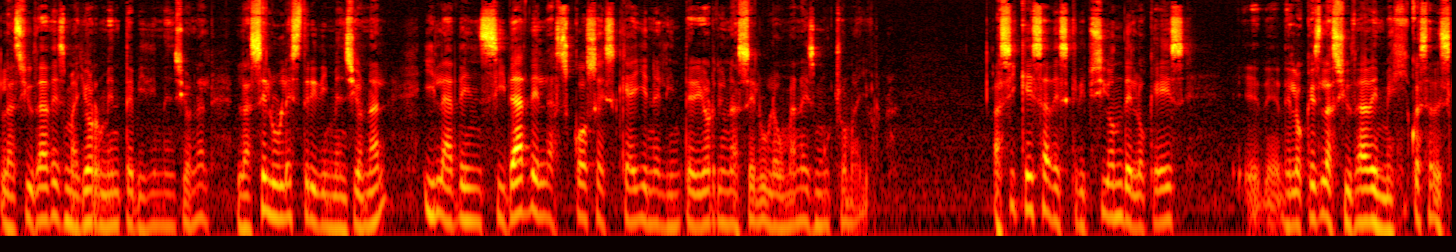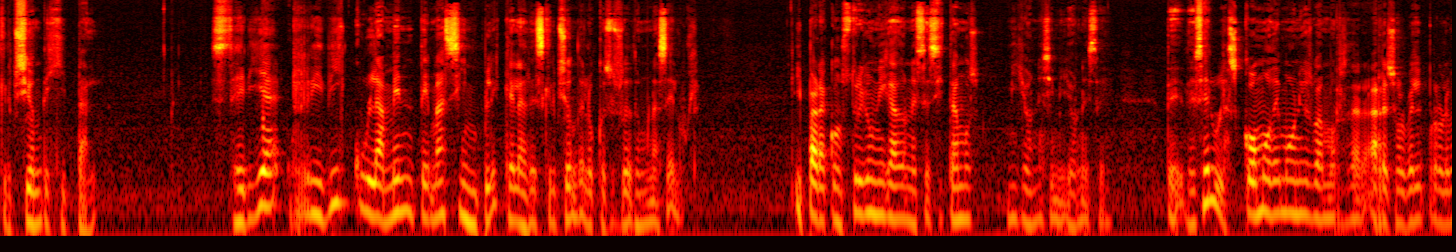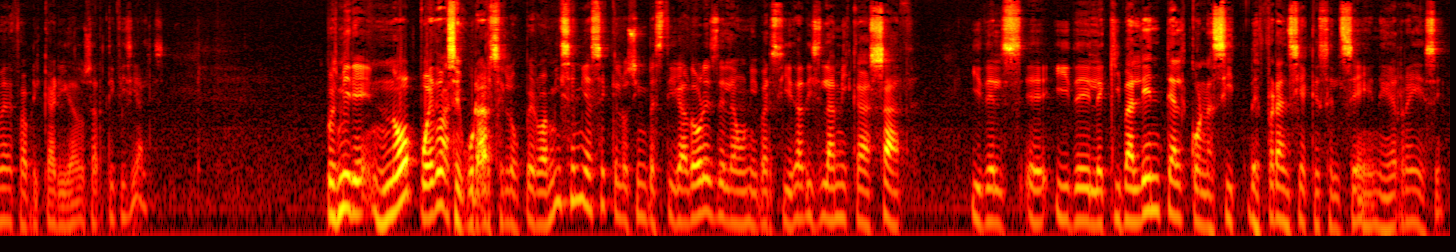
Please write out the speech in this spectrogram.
La ciudad es mayormente bidimensional, la célula es tridimensional y la densidad de las cosas que hay en el interior de una célula humana es mucho mayor. Así que esa descripción de lo que es eh, de, lo que es la Ciudad de México, esa descripción digital, sería ridículamente más simple que la descripción de lo que sucede en una célula. Y para construir un hígado necesitamos millones y millones de, células. ¿Cómo demonios vamos a resolver el problema de fabricar hígados artificiales? Pues mire, no puedo asegurárselo, pero a mí se me hace que los investigadores de la Universidad Islámica Assad y del, eh, y del equivalente al CONACIT de Francia, que es el CNRS,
